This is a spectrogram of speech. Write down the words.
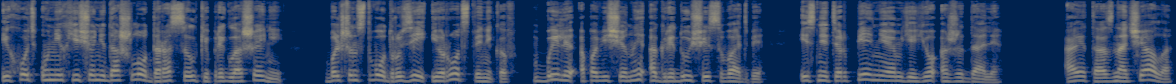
И хоть у них еще не дошло до рассылки приглашений, большинство друзей и родственников были оповещены о грядущей свадьбе — и с нетерпением ее ожидали. А это означало,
